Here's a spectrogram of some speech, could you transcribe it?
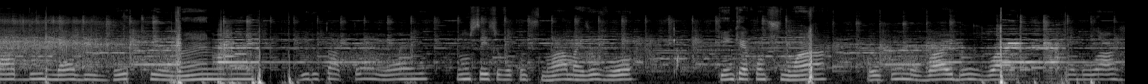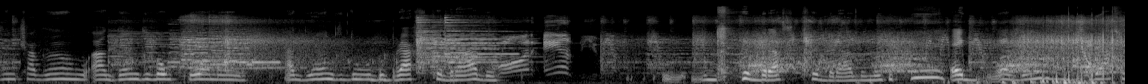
Conquistado modo veterano, velho. O vídeo tá tão longo. Não sei se eu vou continuar, mas eu vou. Quem quer continuar, meu primo vai, Bu vai. Vamos lá, gente. A gangue, a gangue voltou, mano. A gangue do, do braço quebrado. Braço quebrado, mano. É, é gangue do braço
